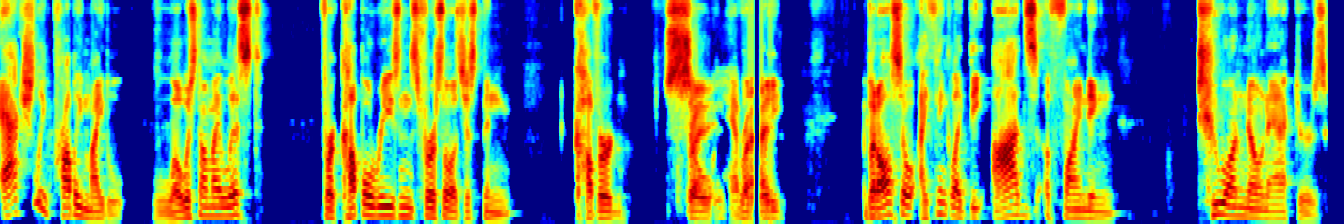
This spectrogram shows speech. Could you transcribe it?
actually probably my l- lowest on my list for a couple reasons. First of all, it's just been covered so right, heavily, right. but also I think like the odds of finding two unknown actors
